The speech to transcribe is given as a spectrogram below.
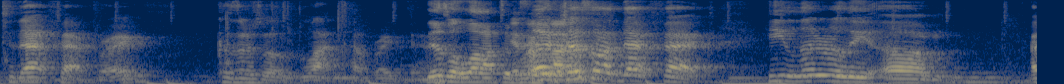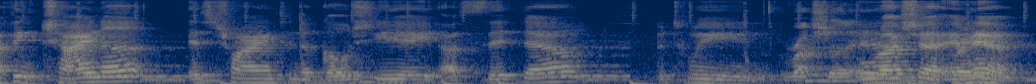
to that fact, right? Because there's a lot to break down. There's a lot to break. But just on that fact, he literally, um, I think China is trying to negotiate a sit down between Russia and Russia and Ukraine. him.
